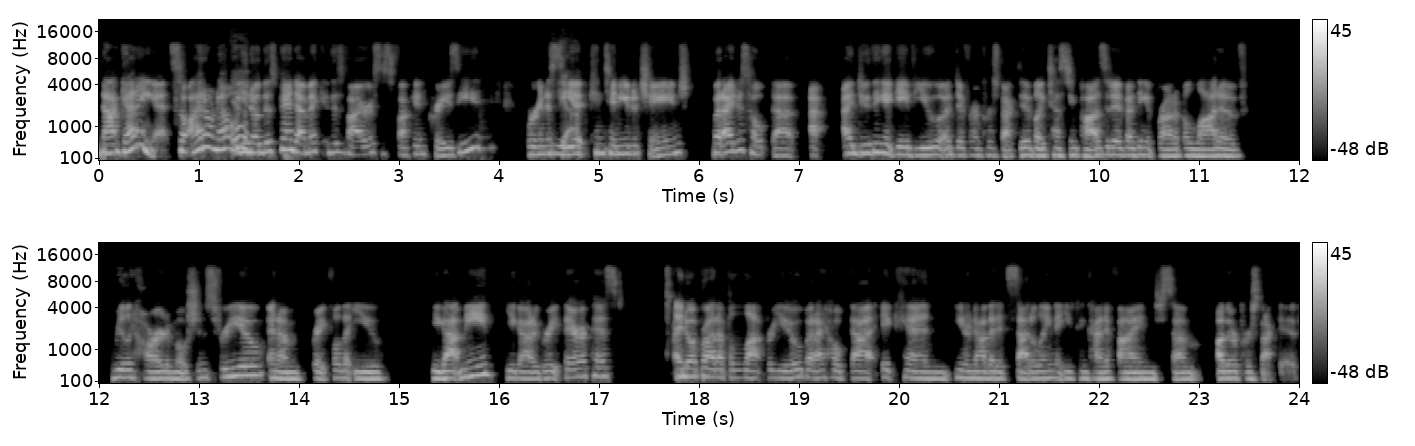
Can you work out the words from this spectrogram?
not getting it. So I don't know. Yeah. You know, this pandemic, this virus is fucking crazy. We're going to see yeah. it continue to change. But I just hope that I, I do think it gave you a different perspective, like testing positive. I think it brought up a lot of really hard emotions for you. And I'm grateful that you you got me, you got a great therapist. I know it brought up a lot for you, but I hope that it can, you know, now that it's settling, that you can kind of find some other perspective.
